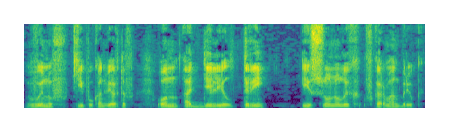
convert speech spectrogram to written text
Вынув кипу конвертов, он отделил три и сунул их в карман брюк.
